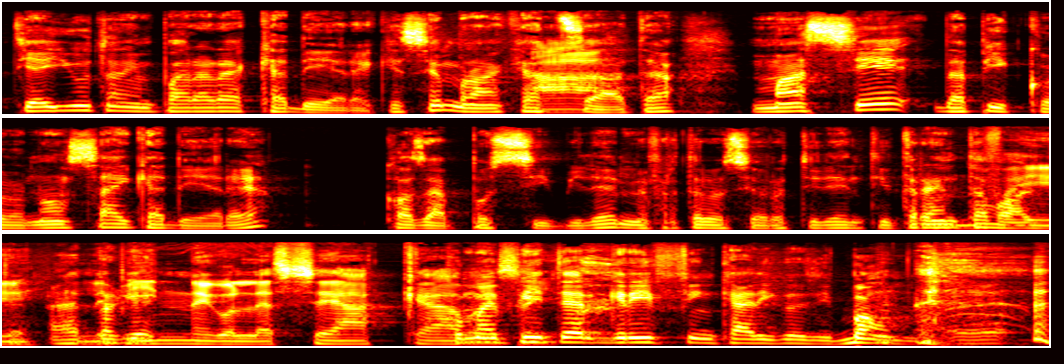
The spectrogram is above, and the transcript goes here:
ti aiutano a imparare a cadere, che sembra una cazzata, ma se da piccolo non sai cadere, cosa è possibile, mio fratello si è rotto i denti 30 Fai volte. eh, le perché pinne con l'SH. come poi sei- Peter Griffin cadi così, boom, eh,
